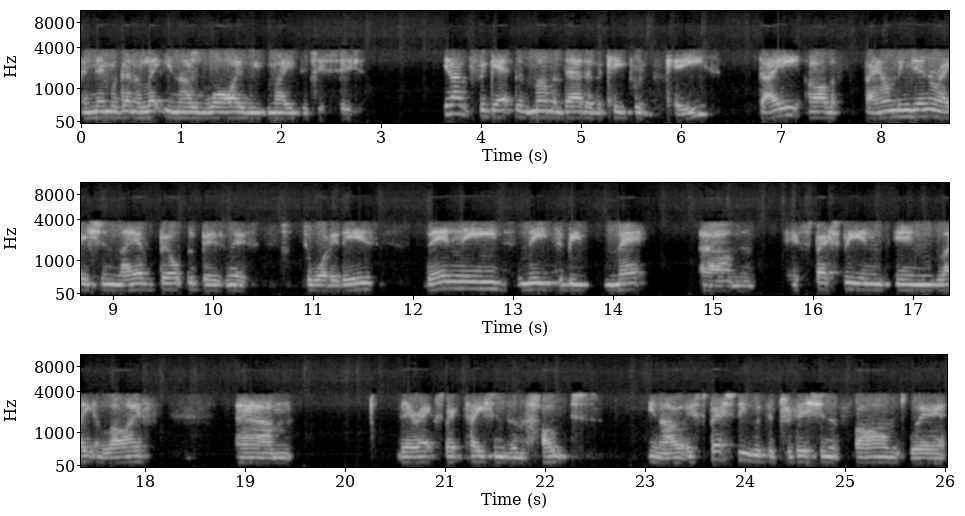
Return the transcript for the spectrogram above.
and then we're going to let you know why we've made the decision. you don't forget that mum and dad are the keeper of the keys. They are the founding generation. They have built the business to what it is. Their needs need to be met, um, especially in, in later life. Um, their expectations and hopes, you know, especially with the tradition of farms where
